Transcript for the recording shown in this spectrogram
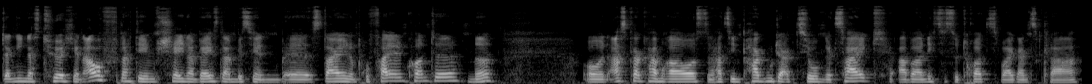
dann ging das Türchen auf, nachdem Shayna Baszler ein bisschen äh, stylen und profilen konnte. Ne? Und Asuka kam raus, dann hat sie ein paar gute Aktionen gezeigt, aber nichtsdestotrotz war ganz klar,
